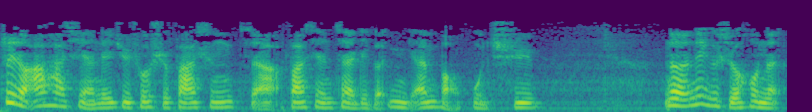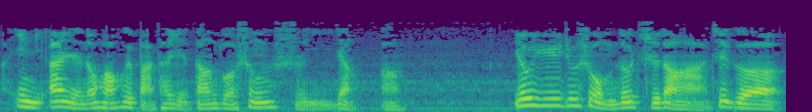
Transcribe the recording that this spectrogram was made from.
最早阿帕奇眼泪据说是发生在发现在这个印第安保护区。那那个时候呢，印第安人的话会把它也当做圣石一样啊。由于就是我们都知道啊，这个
